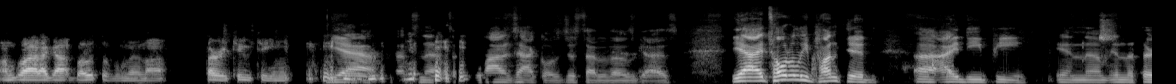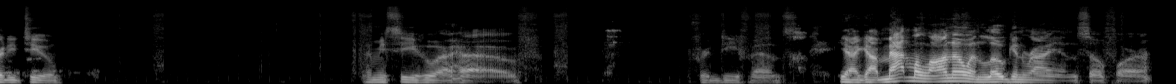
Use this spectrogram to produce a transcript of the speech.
I'm glad I got both of them in my 32 team. Yeah, that's nuts. a lot of tackles just out of those guys. Yeah, I totally punted uh, IDP in um, in the 32. Let me see who I have for defense. Yeah, I got Matt Milano and Logan Ryan so far.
